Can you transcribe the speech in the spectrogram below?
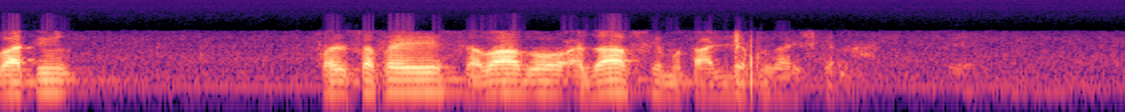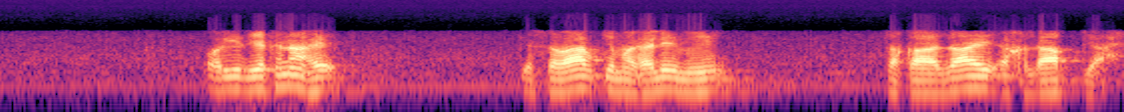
बातें फ़लसफ़े, सवाब व अजाब से मुतल गुजारिश करना है। और ये देखना है कि सवाब के मरहले में तकाज़ाए अखलाक क्या है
